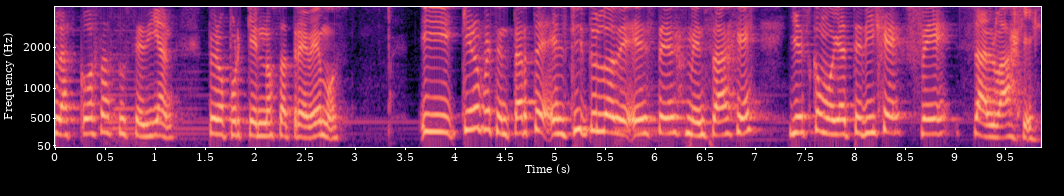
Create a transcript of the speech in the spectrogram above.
las cosas sucedían, pero porque nos atrevemos. Y quiero presentarte el título de este mensaje y es como ya te dije, fe salvaje.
